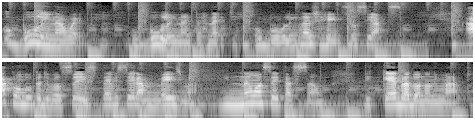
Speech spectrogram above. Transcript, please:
O bullying na web, o bullying na internet, o bullying nas redes sociais. A conduta de vocês deve ser a mesma de não aceitação, de quebra do anonimato,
